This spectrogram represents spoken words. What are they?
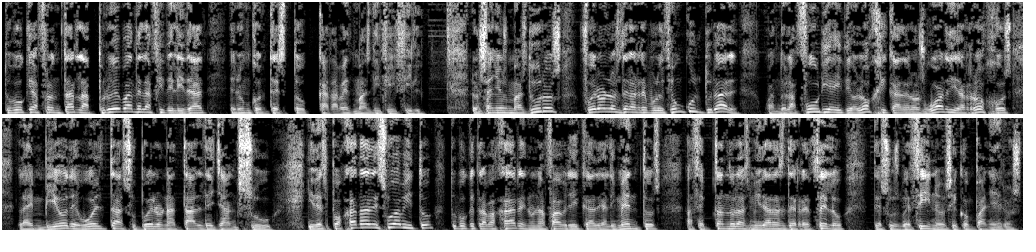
tuvo que afrontar la prueba de la fidelidad en un contexto cada vez más difícil. Los años más duros fueron los de la Revolución Cultural, cuando la furia ideológica de los guardias rojos la envió de vuelta a su pueblo natal de Jiangsu, y despojada de su hábito, tuvo que trabajar en una fábrica de alimentos, aceptando las miradas de recelo de sus vecinos y compañeros.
